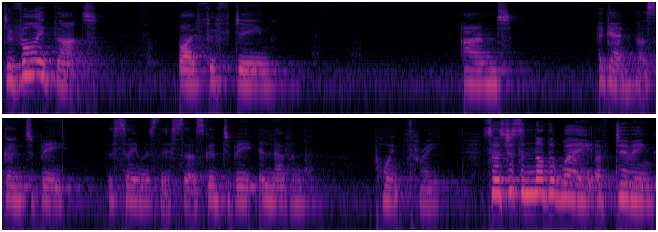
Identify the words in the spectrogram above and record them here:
divide that by 15. And again, that's going to be the same as this. That's going to be 11.3. So it's just another way of doing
